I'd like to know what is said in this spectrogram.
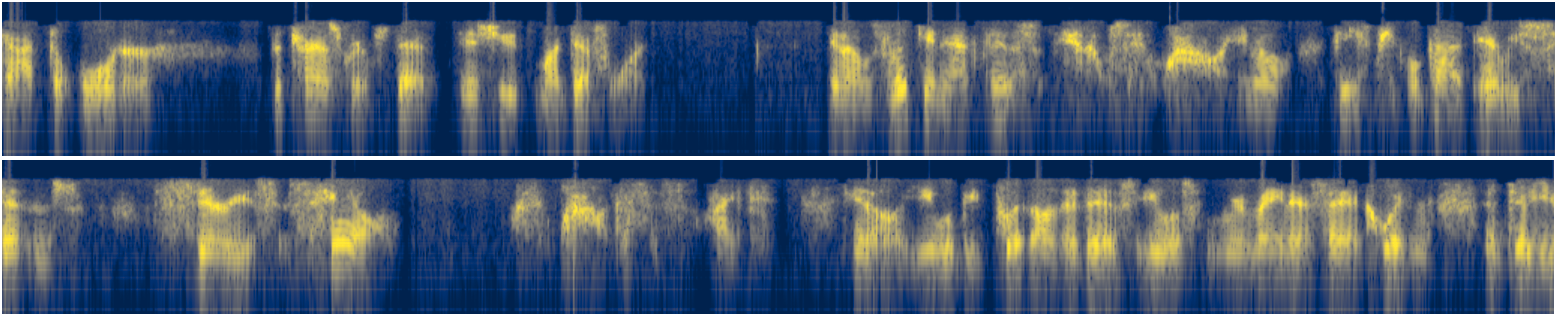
got to order the transcripts that issued my death warrant. And I was looking at this and I was saying, wow, you know, these people got every sentence serious as hell. I said, wow, this is like you know, you will be put under this. You will remain at San Quentin until you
